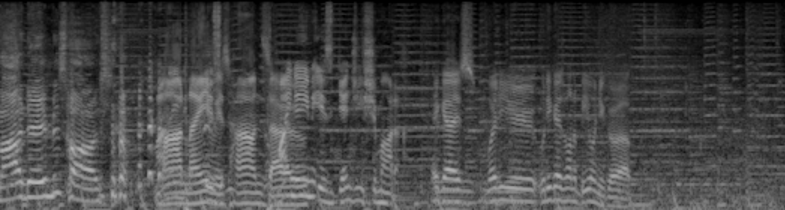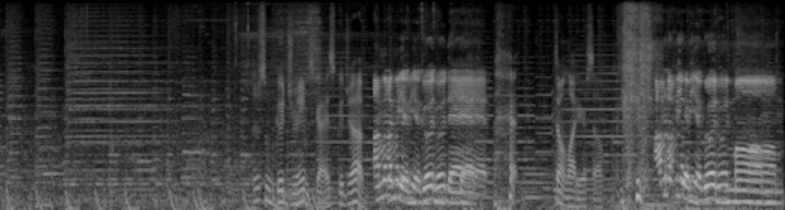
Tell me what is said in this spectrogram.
My name is Hanzo. My name name is- is Hanzo. My name is Genji Shimada. Hey guys, what do you what do you guys want to be when you grow up? Those are some good dreams, guys. Good job. I'm gonna, be, a good, dad. Don't lie to yourself. I'm gonna, be, a good, mom.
